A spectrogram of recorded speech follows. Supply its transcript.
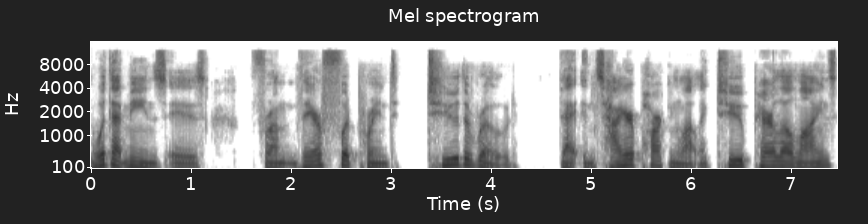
And what that means is from their footprint to the road, that entire parking lot, like two parallel lines,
